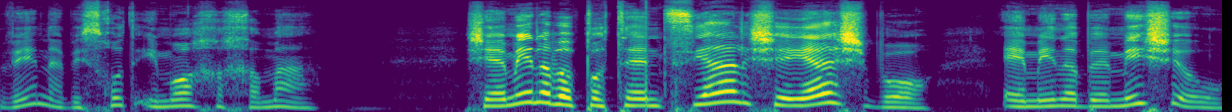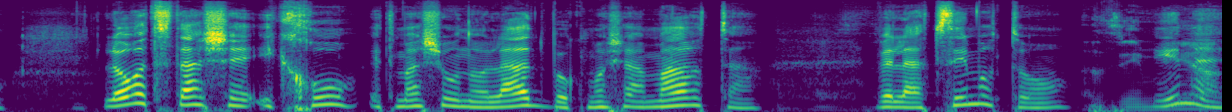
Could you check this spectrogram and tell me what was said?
והנה, בזכות אימו החכמה, שהאמינה בפוטנציאל שיש בו, האמינה במישהו, לא רצתה שיקחו את מה שהוא נולד בו, כמו שאמרת, ולהעצים אותו, הנה,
